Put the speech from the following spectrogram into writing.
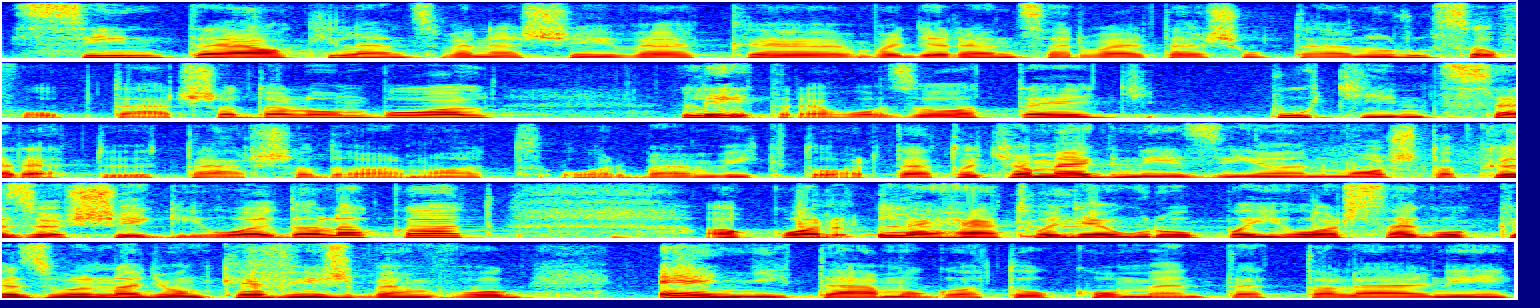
szinte a 90-es évek vagy a rendszerváltás után russzofób társadalomból létrehozott egy Putyint szerető társadalmat Orbán Viktor. Tehát, hogyha megnézi ön most a közösségi oldalakat, akkor lehet, hogy európai országok közül nagyon kevésben fog ennyi támogató kommentet találni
